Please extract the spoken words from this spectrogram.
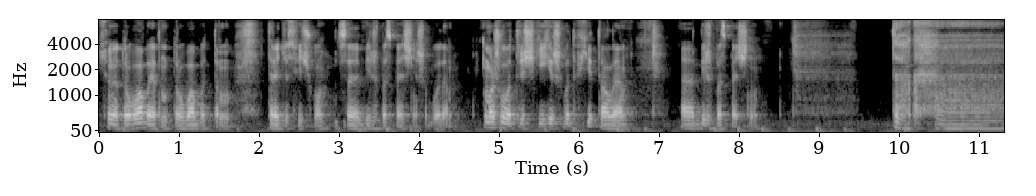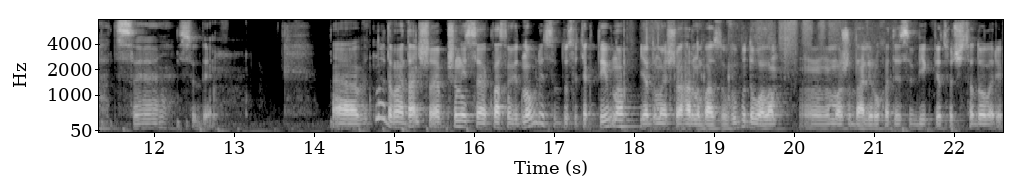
Цю не торгував би, я б торгував би там третю свічку. Це більш безпечніше буде. Можливо, трішки гірше буде вхід, але е, більш безпечно. Так, е, це сюди. Е, Ну, йдемо далі. Пшениця класно відновлюється, досить активно. Я думаю, що гарну базу вибудувала. М, Може далі рухатись в бік 560 доларів.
